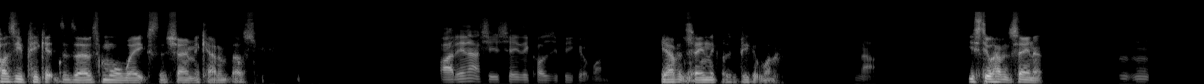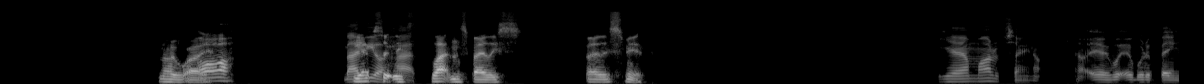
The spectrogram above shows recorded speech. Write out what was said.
Kozzy Pickett deserves more weeks than Shane McAdams does. I didn't actually see the Kozzy Pickett one. You haven't seen the Kozzy Pickett one. No. You still haven't seen it. No way. Oh, he maybe I absolutely have. flattens Bailey Bailey Smith. Yeah, I might have seen it. Uh, It, w- it would have been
